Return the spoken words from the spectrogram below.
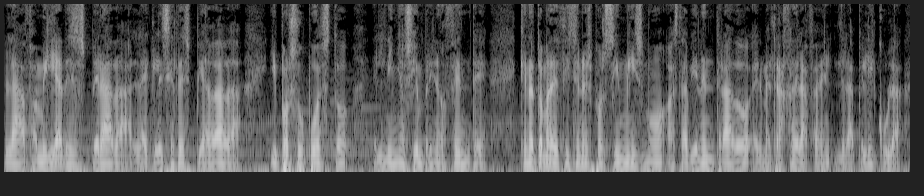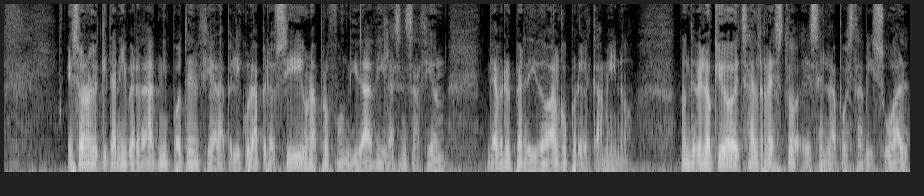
La familia desesperada, la iglesia despiadada y, por supuesto, el niño siempre inocente, que no toma decisiones por sí mismo hasta bien entrado el metraje de la, de la película. Eso no le quita ni verdad ni potencia a la película, pero sí una profundidad y la sensación de haber perdido algo por el camino. Donde Veloquio echa el resto es en la puesta visual,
